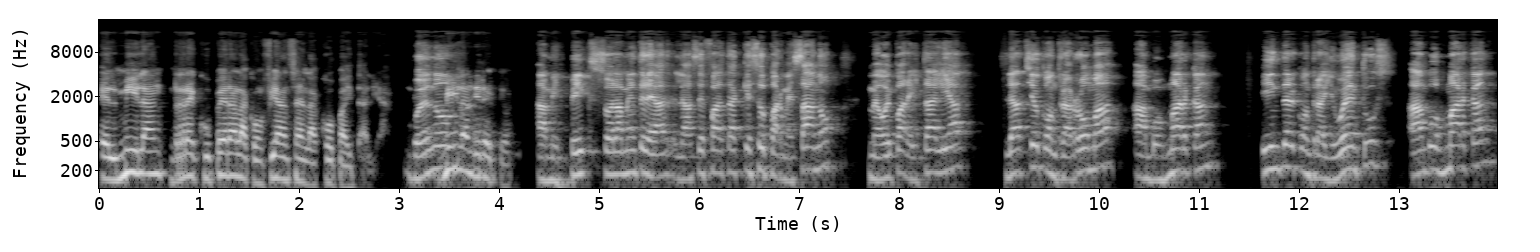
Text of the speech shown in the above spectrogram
el Milan recupera la confianza en la Copa Italia. Bueno, Milan directo. A mis picks solamente le, le hace falta queso parmesano me voy para Italia. Lazio contra Roma, ambos marcan. Inter contra Juventus, ambos marcan.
